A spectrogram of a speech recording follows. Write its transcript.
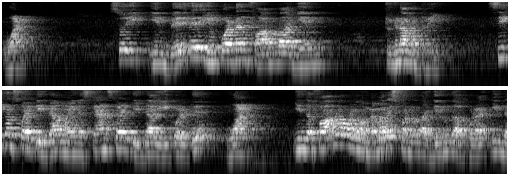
1. So, in very very important formula in trigonometry, secant square theta minus tan square theta equal to 1. இந்த ஃபார்முலாவை நம்ம மெமரைஸ் பண்ணுறதா இருந்தால் கூட இந்த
